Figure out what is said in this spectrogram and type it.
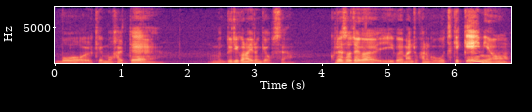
뭐 이렇게 뭐 할 때 뭐 느리거나 이런 게 없어요. 그래서 제가 이거에 만족하는 거고 특히 게임이요.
